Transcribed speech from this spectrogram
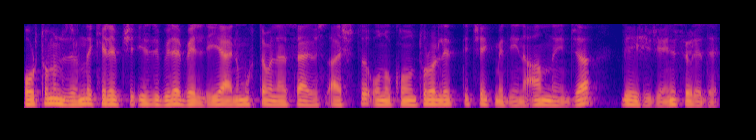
Hortumun üzerinde kelepçe izi bile belli. Yani muhtemelen servis açtı. Onu kontrol etti. Çekmediğini anlayınca değişeceğini söyledi.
